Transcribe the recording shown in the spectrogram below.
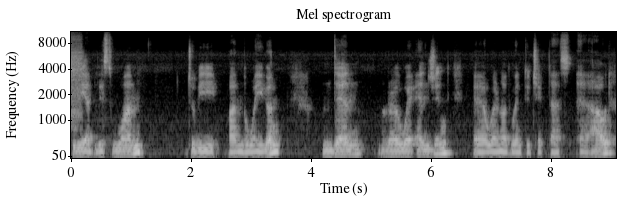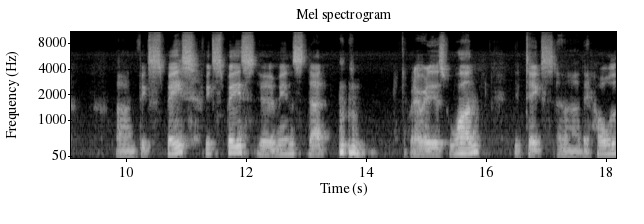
to be at least one to be one wagon. And then railway engine uh, we're not going to check that uh, out. And fixed space. Fixed space uh, means that whenever it is one it takes uh, the whole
